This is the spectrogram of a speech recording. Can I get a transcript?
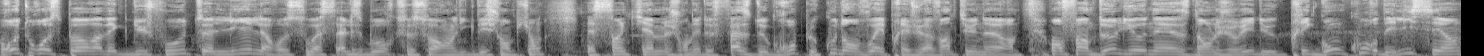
Retour au sport avec du foot. Lille reçoit Salzbourg ce soir en Ligue des Champions. La cinquième journée de phase de groupe. Le coup d'envoi est prévu à 21h. Enfin, deux Lyonnaises dans le jury du prix Goncourt des lycéens.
